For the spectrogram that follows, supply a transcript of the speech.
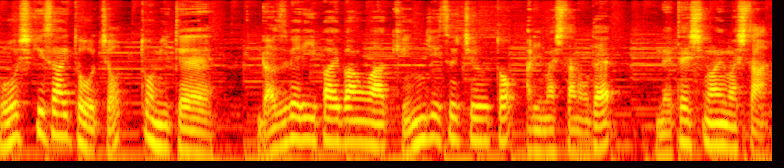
公式サイトをちょっと見て、ラズベリーパイ版は近日中とありましたので、寝てしまいました。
